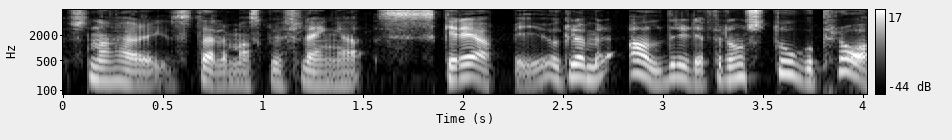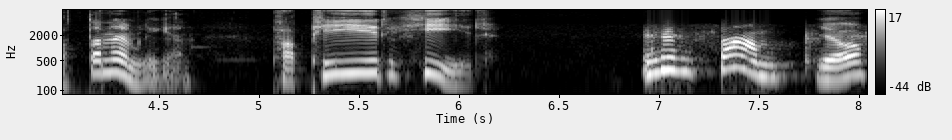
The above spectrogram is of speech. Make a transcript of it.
såna här ställen man skulle slänga skräp i. Jag glömmer aldrig det för de stod och pratade nämligen. Papir hir. Är det sant? Ja.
